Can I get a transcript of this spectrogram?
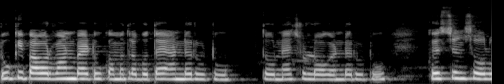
टू की पावर वन बाय टू का मतलब होता है अंडर रूट टू तो natural log under root two question solve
